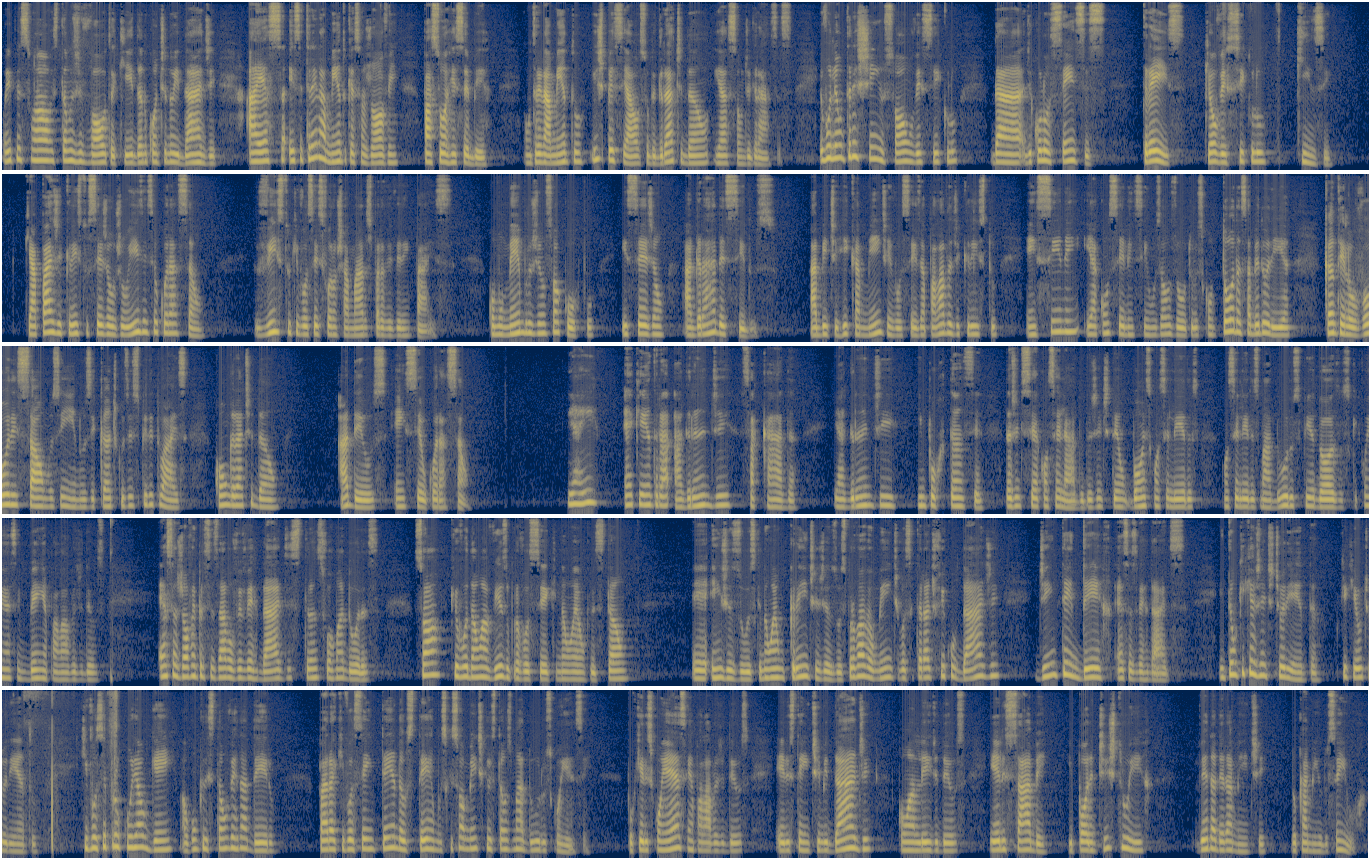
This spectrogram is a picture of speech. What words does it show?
Oi, pessoal, estamos de volta aqui, dando continuidade a essa, esse treinamento que essa jovem passou a receber. Um treinamento especial sobre gratidão e ação de graças. Eu vou ler um trechinho só, um versículo da, de Colossenses 3, que é o versículo 15. Que a paz de Cristo seja o juiz em seu coração, visto que vocês foram chamados para viver em paz, como membros de um só corpo e sejam agradecidos. Habite ricamente em vocês a palavra de Cristo, ensinem e aconselhem-se uns aos outros com toda a sabedoria, cantem louvores, salmos e hinos e cânticos espirituais com gratidão a Deus em seu coração. E aí é que entra a grande sacada e a grande importância da gente ser aconselhado, da gente ter bons conselheiros, conselheiros maduros, piedosos, que conhecem bem a palavra de Deus. Essa jovem precisava ouvir verdades transformadoras. Só que eu vou dar um aviso para você que não é um cristão é, em Jesus, que não é um crente em Jesus. Provavelmente você terá dificuldade de entender essas verdades. Então, o que, que a gente te orienta? O que, que eu te oriento? Que você procure alguém, algum cristão verdadeiro, para que você entenda os termos que somente cristãos maduros conhecem. Porque eles conhecem a palavra de Deus, eles têm intimidade com a lei de Deus e eles sabem e podem te instruir verdadeiramente no caminho do Senhor.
